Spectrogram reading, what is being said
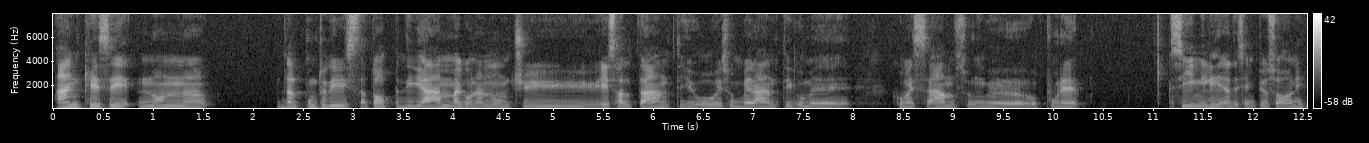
anche se non dal punto di vista top di gamma con annunci esaltanti o esuberanti come, come Samsung eh, oppure simili, ad esempio Sony,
